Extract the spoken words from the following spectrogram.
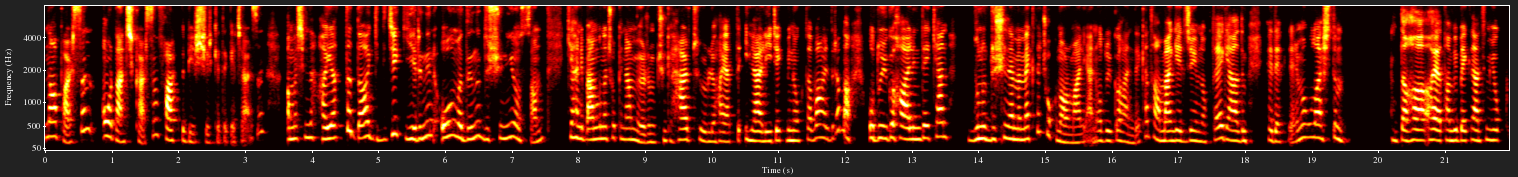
Ne yaparsın? Oradan çıkarsın, farklı bir şirkete geçersin. Ama şimdi hayatta daha gidecek yerinin olmadığını düşünüyorsan ki hani ben buna çok inanmıyorum. Çünkü her türlü hayatta ilerleyecek bir nokta vardır ama o duygu halindeyken bunu düşünememek de çok normal yani o duygu halindeyken tamam ben geleceğim noktaya geldim hedeflerime ulaştım daha hayattan bir beklentim yok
